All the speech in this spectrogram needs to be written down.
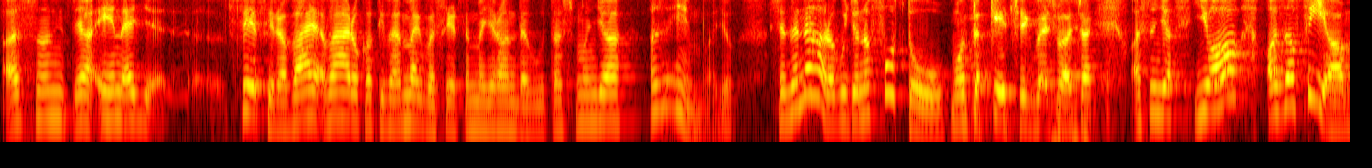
Azt mondja, én egy férfira várok, akivel megbeszéltem egy rendezvút, azt mondja, az én vagyok. Azt mondja, de ne haragudjon, a fotó, mondta kétségbeesve a csaj. Azt mondja, ja, az a fiam,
